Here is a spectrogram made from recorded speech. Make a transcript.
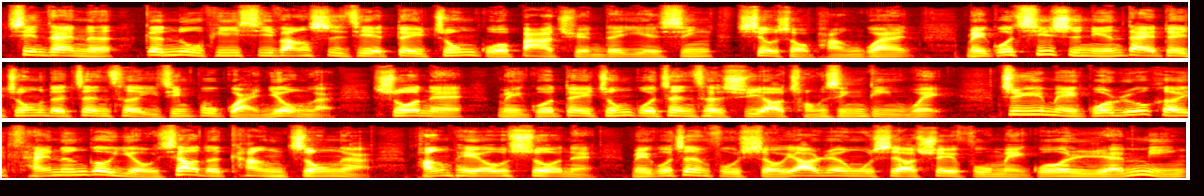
现在呢更怒批西方世界对中国霸权的野心袖手旁观。美国七十年代对中的政策已经不管用了，说呢美国对中国政策需要重新定位。至于美国如何才能够有效的抗中啊？庞培欧说呢，美国政府首要任务是要说服美国人民，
